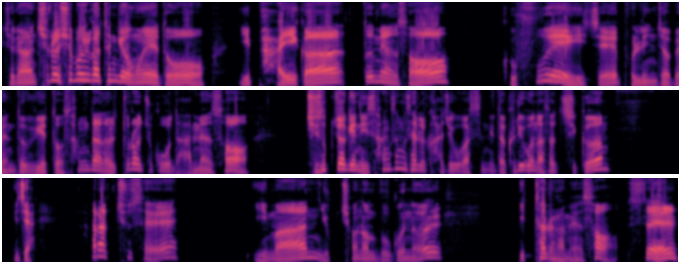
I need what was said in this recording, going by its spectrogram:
지난 7월 15일 같은 경우에도 이 바이가 뜨면서 그 후에 이제 볼린저 밴드 위에 또 상단을 뚫어주고 나면서 지속적인 이 상승세를 가지고 갔습니다. 그리고 나서 지금 이제 하락 추세 26,000원 부근을 이탈을 하면서 셀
